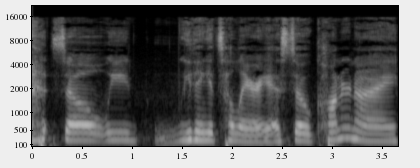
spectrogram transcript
so we we think it's hilarious. So Connor and I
